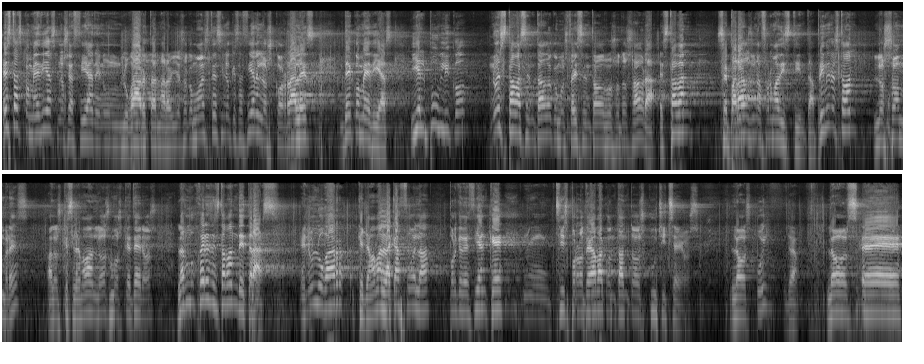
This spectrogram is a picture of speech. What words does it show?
Estas comedias no se hacían en un lugar tan maravilloso como este, sino que se hacían en los corrales de comedias. Y el público no estaba sentado como estáis sentados vosotros ahora, estaban separados de una forma distinta. Primero estaban los hombres, a los que se llamaban los mosqueteros, las mujeres estaban detrás, en un lugar que llamaban la cazuela, porque decían que mm, chisporroteaba con tantos cuchicheos. Los, uy, ya. Los eh,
